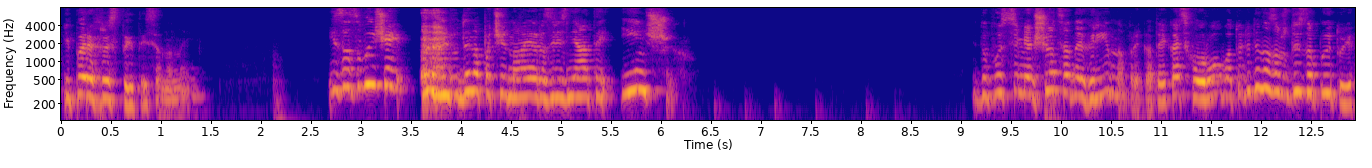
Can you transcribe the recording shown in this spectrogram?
і перехреститися на неї. І зазвичай людина починає розрізняти інших. І, допустимо, якщо це не грім, наприклад, а якась хвороба, то людина завжди запитує,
